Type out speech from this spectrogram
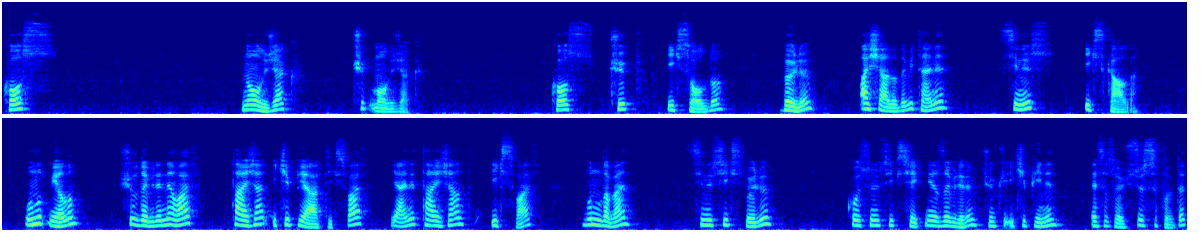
kos ne olacak? Küp mü olacak? Kos küp x oldu. Bölü aşağıda da bir tane sinüs x kaldı. Unutmayalım. Şurada bir de ne var? Tanjant 2 pi artı x var. Yani tanjant x var. Bunu da ben sinüs x bölü kosinüs x şeklinde yazabilirim. Çünkü 2 pi'nin esas ölçüsü sıfırdır.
